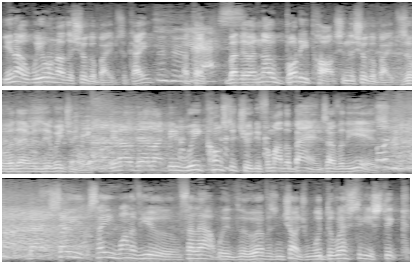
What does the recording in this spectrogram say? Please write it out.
you know, we all know the Sugababes, okay? Mm-hmm. okay. yes. But there are no body parts in the Sugababes that were there in the original. You know, they're like being reconstituted from other bands over the years. Now, say, say one of you fell out with whoever's in charge. Would the rest of you stick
